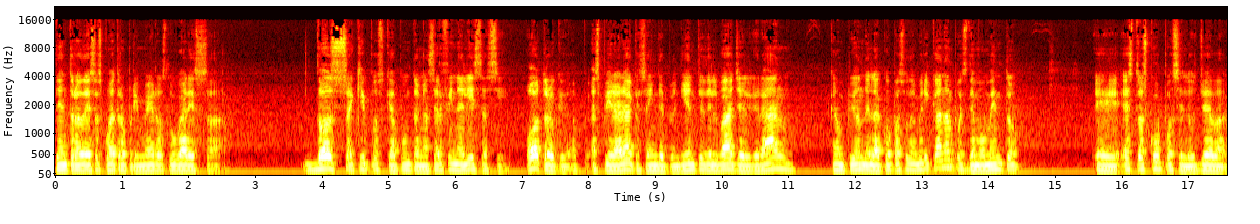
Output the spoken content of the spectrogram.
dentro de esos cuatro primeros lugares dos equipos que apuntan a ser finalistas y otro que aspirará a que sea independiente del Valle, el gran campeón de la Copa Sudamericana, pues de momento eh, estos cupos se los lleva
